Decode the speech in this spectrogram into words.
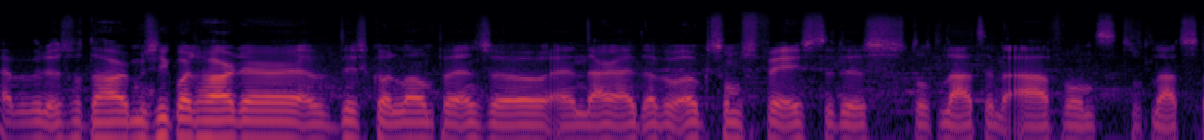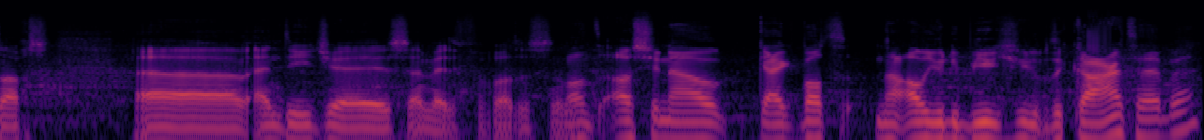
hebben we dus wat hard, muziek wordt harder, hebben we discolampen en zo. En daar hebben we ook soms feesten, dus tot laat in de avond, tot laat s'nachts. Eh en DJ's en weet ik veel wat. Dus Want als je nou kijkt wat nou al jullie biertjes jullie op de kaart hebben.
